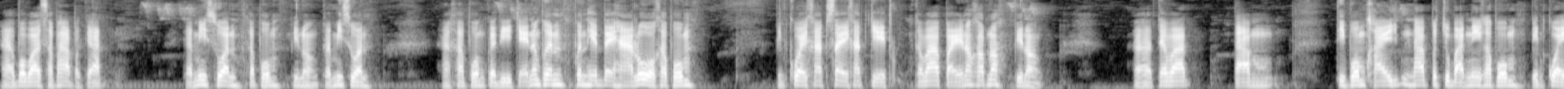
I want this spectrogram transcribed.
อ่าบว่าสภาพอากาศก็มีส่วนครับผมพี่น้องก็มีส่วนอ่าครับผมก็ดีใจน้ำเพิ่นเพิ่นเฮ็ดได้หาโลครับผมเป็นกล้วยคัดไส้คัดเกตก็ว่าไปเนาะครับเนาะพี่น้องอ่าแต่ว่าตามที่ผมขายณปัจจุบันนี้ครับผมเป็นกล้วย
